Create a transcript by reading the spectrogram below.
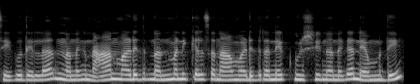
ಸಿಗೋದಿಲ್ಲ. ನನಗೆ ನಾನು ಮಾಡಿದ್ರೆ ನನ್ನ ಮನೆ ಕೆಲಸ ನಾ ಮಾಡಿದ್ರೇ ಖುಷಿ, ನನಗೆ ನೆಮ್ಮದಿ.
